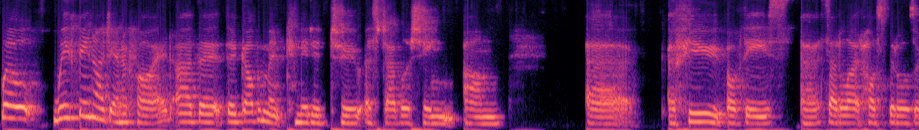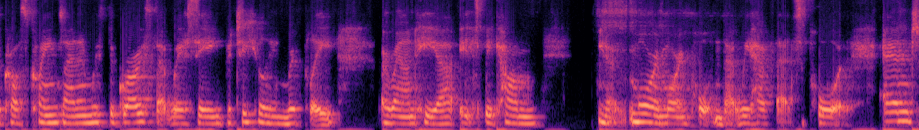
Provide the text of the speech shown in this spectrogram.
Well, we've been identified, uh, the, the government committed to establishing um, uh, a few of these uh, satellite hospitals across Queensland. And with the growth that we're seeing, particularly in Ripley around here, it's become you know, more and more important that we have that support. And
